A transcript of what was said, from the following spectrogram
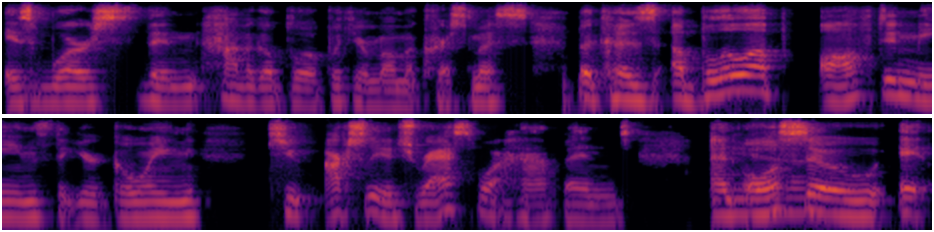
is worse than having a blow up with your mom at Christmas because a blow up often means that you're going to actually address what happened. And yeah. also, it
